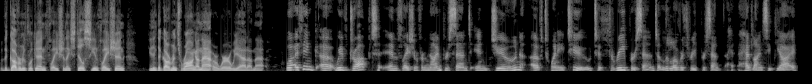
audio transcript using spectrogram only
the government's looking at inflation they still see inflation you think the government's wrong on that, or where are we at on that? Well, I think uh, we've dropped inflation from 9% in June of 22 to 3%, a little over 3% headline CPI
